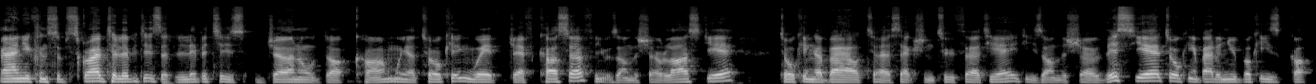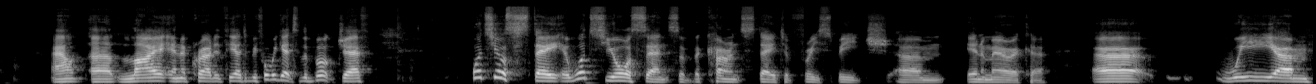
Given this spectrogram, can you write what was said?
And you can subscribe to Liberties at libertiesjournal.com. We are talking with Jeff Kosseff. He was on the show last year talking about uh, Section 238. He's on the show this year talking about a new book he's got out, uh, Lie in a Crowded Theater. Before we get to the book, Jeff, What's your state? What's your sense of the current state of free speech um, in America? Uh, we um,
